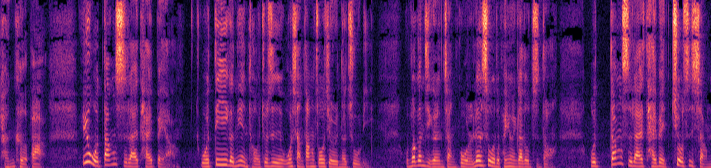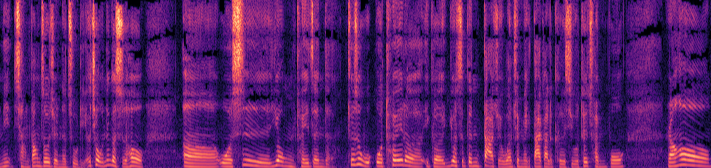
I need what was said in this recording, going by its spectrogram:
很可怕。因为我当时来台北啊，我第一个念头就是我想当周杰伦的助理。我不知道跟几个人讲过了，认识我的朋友应该都知道。我当时来台北就是想念想当周杰伦的助理，而且我那个时候，呃，我是用推甄的，就是我我推了一个又是跟大学完全没大概的科系，我推传播，然后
